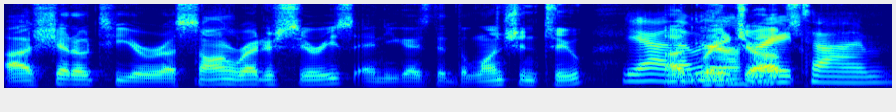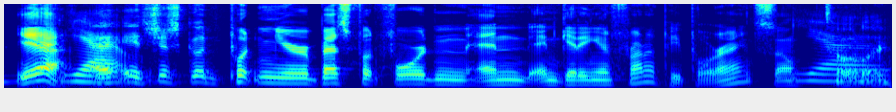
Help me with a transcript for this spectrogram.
Uh, shout out to your uh, songwriter series, and you guys did the luncheon too. Yeah, Uh, that was great a great time. Yeah, uh, Yeah. It's just good putting your best foot forward and, and, and getting in front of people, right? So, yeah. Totally.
